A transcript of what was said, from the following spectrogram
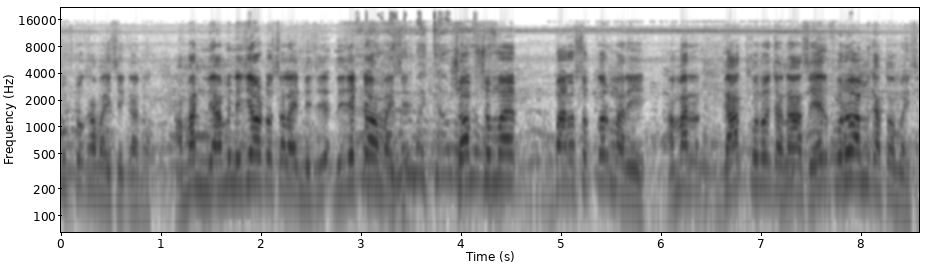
টুকটুক হামাইছে কেন? আমার আমি নিজে অটো চালাই, নিজে নিজেরটাও হামাইছে সব সময় বারো চক্কর মারি, আমার গাত কোনো জানা আছে, এরপরেও আমি গাত হামাইছি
